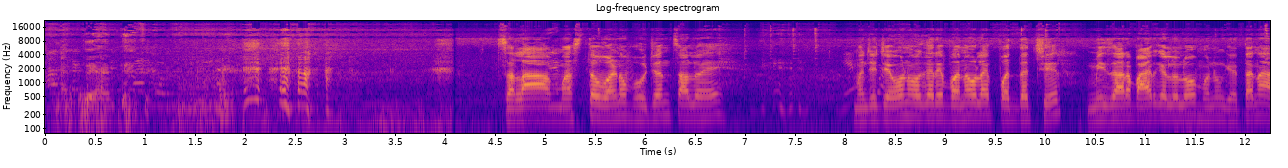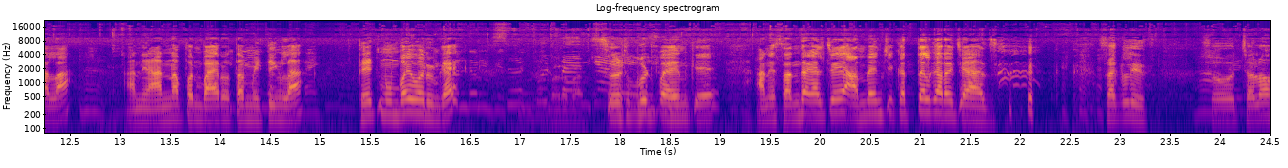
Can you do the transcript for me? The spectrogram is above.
आणते, आणते. चला मस्त वनभोजन चालू आहे. म्हणजे जेवण वगैरे बनवलंय पद्धतशीर. मी जरा बाहेर गेलेलो म्हणून घेता ना आला. आणि अण्णा पण बाहेर होता मीटिंगला थेट मुंबईवरून काय? सूट बूट पहन के आणि संध्याकाळचे आंब्यांची कत्तल करायची आज. सगळीच. सो चलो.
